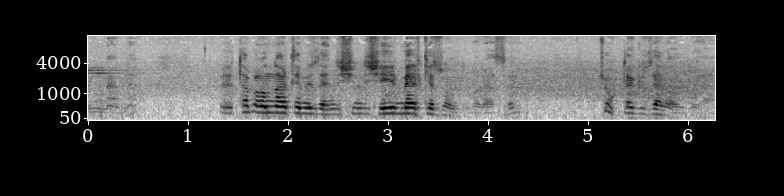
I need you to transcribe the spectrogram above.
bilmem ne. E, tabii onlar temizlendi. Şimdi şehir merkez oldu burası. Çok da güzel oldu yani.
